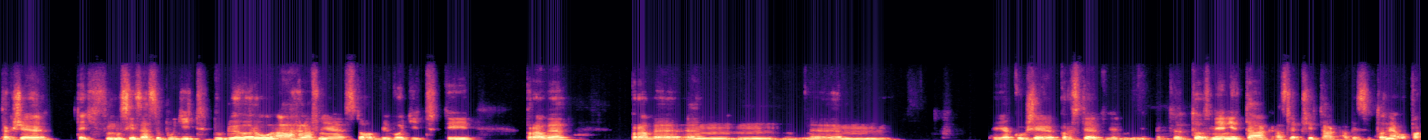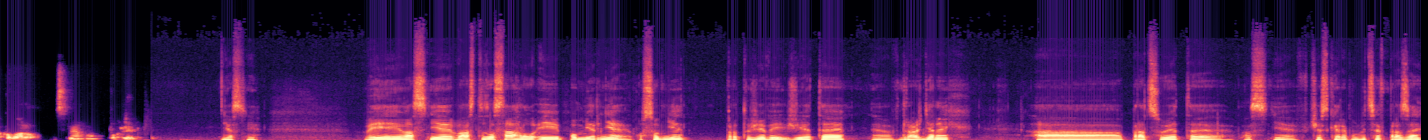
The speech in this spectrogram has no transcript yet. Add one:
takže teď musí zase budit tu důvěru a hlavně z toho vyvodit ty pravé, pravé um, um, jakože prostě to, to změnit tak a zlepšit tak, aby se to neopakovalo z mého pohledu. Jasně. Vy vlastně, vás to zasáhlo i poměrně osobně, protože vy žijete eh, v Drážďanech a pracujete vlastně v České republice, v Praze,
